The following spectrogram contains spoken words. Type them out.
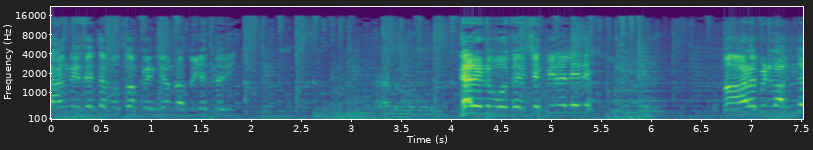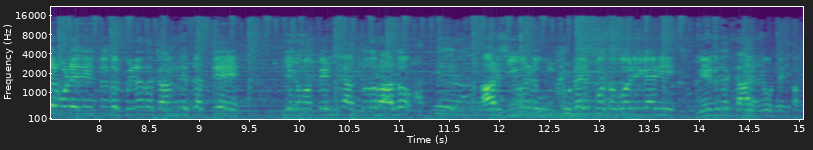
కాంగ్రెస్ అయితే మొత్తం పెన్షన్ రద్దు చేస్తుంది కరెంటు పోతుంది. చెప్పినా లేదే? మా ఆడబిడ్డలు అందరూ కూడా చెప్తుందో పిల్లల కాంగ్రెస్ వస్తే ఇక మా పెన్షన్ వస్తుందో రాదో? ఆడు జీవనుడు ఉంటుండైపోతా పోనీ కానీ మేమిద కాల్చి ఉంటాం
